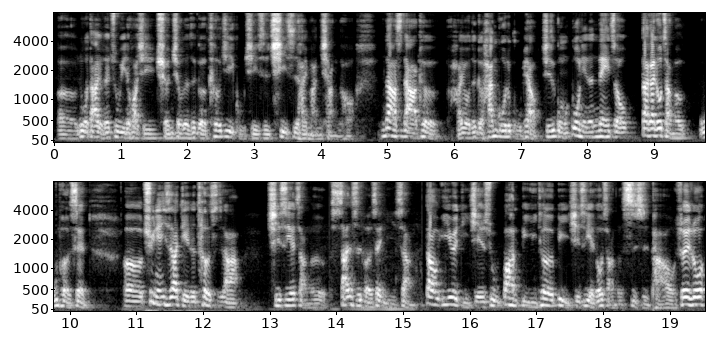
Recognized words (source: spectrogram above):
呃，如果大家有在注意的话，其实全球的这个科技股其实气势还蛮强的哈。纳斯达克还有这个韩国的股票，其实我们过年的那一周大概都涨了五 percent。呃，去年一直在跌的特斯拉。其实也涨了三十 percent 以上，到一月底结束，包含比特币，其实也都涨了四十趴哦。所以说，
